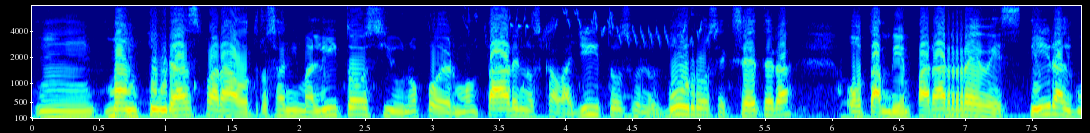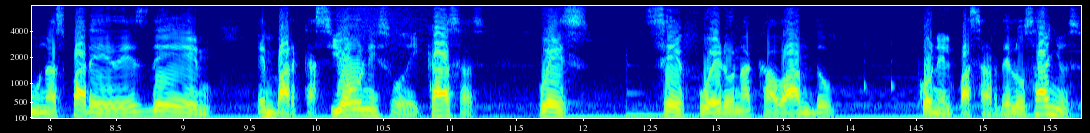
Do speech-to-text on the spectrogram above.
monturas para otros animalitos y uno poder montar en los caballitos o en los burros, etcétera, o también para revestir algunas paredes de embarcaciones o de casas, pues se fueron acabando con el pasar de los años.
